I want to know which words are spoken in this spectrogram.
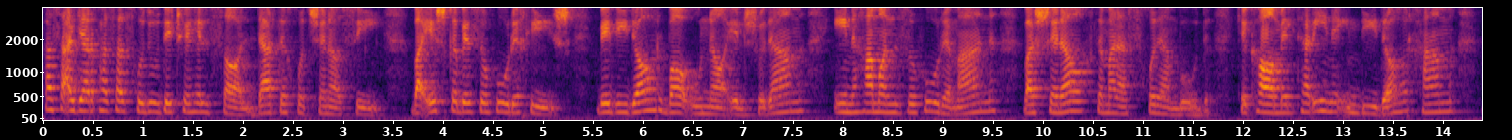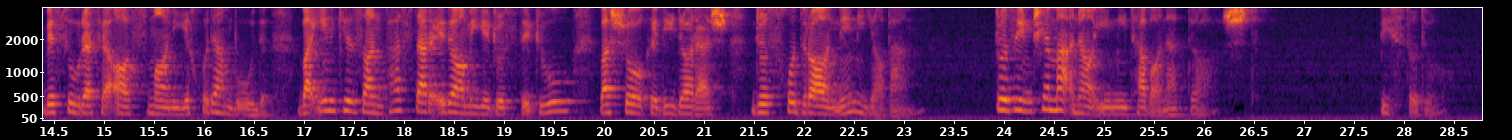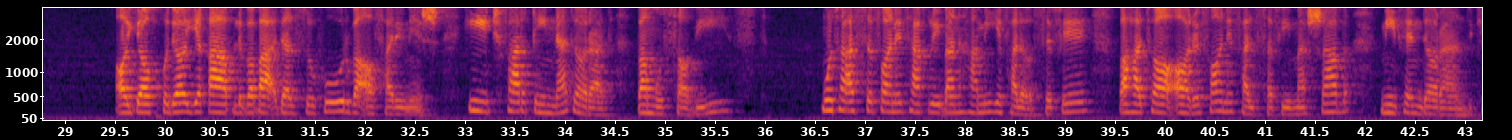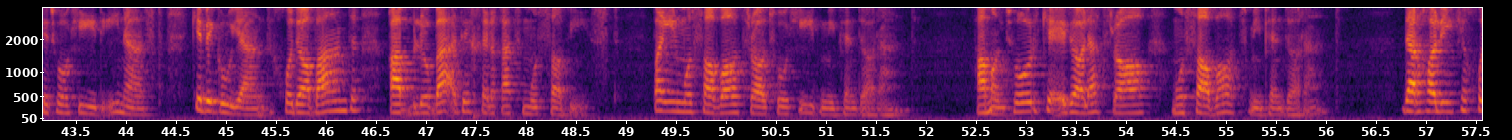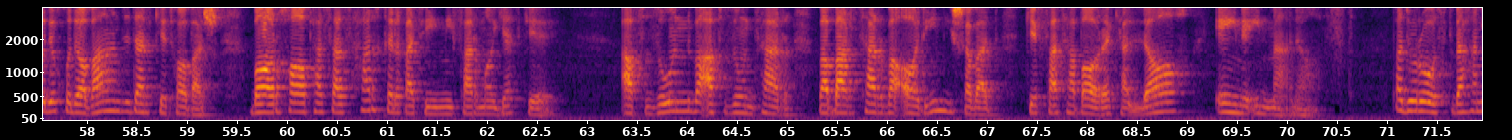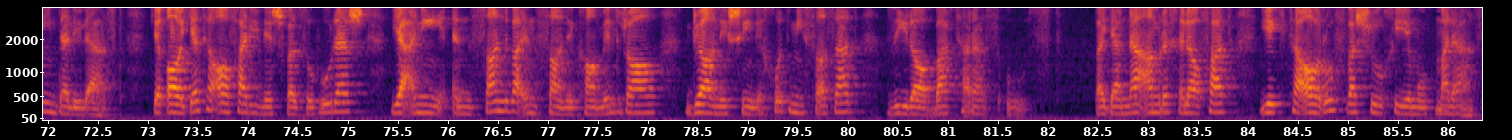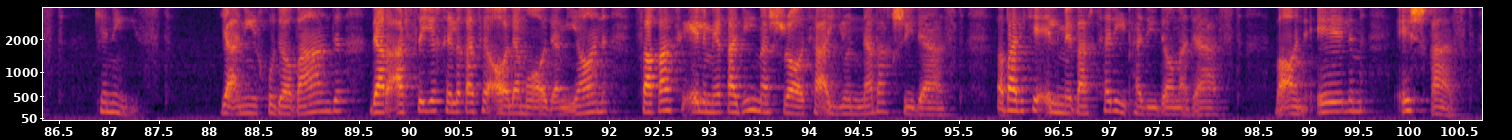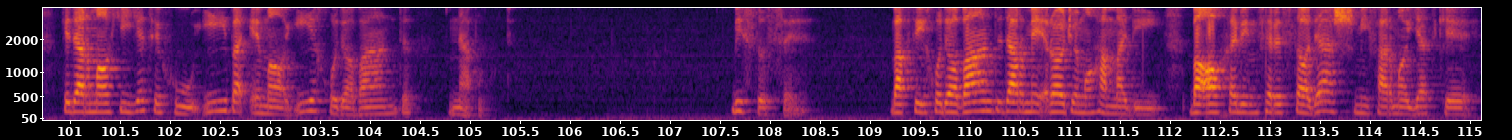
پس اگر پس از حدود چهل سال درد خودشناسی و عشق به ظهور خیش به دیدار با او نائل شدم این همان ظهور من و شناخت من از خودم بود که کاملترین این دیدار هم به صورت آسمانی خودم بود و این که زن پس در ادامه جستجو و شوق دیدارش جز خود را نمییابم. جز این چه معنایی می‌تواند داشت؟ 22 آیا خدای قبل و بعد از ظهور و آفرینش هیچ فرقی ندارد و مساوی است؟ متاسفانه تقریبا همه فلاسفه و حتی عارفان فلسفی مشرب میپندارند که توحید این است که بگویند خداوند قبل و بعد خلقت مساوی است و این مساوات را توحید میپندارند همانطور که عدالت را مساوات میپندارند در حالی که خود خداوند در کتابش بارها پس از هر خلقتی میفرماید که افزون و افزونتر و برتر و عالی می شود که فتبارک الله عین این معناست. و درست به همین دلیل است که قایت آفرینش و ظهورش یعنی انسان و انسان کامل را جانشین خود می سازد زیرا برتر از اوست. وگرنه امر خلافت یک تعارف و شوخی محمل است. که نیست. یعنی خداوند در عرصه خلقت عالم و آدمیان فقط علم قدیمش را تعین نبخشیده است و بلکه علم برتری پدید آمده است و آن علم عشق است که در ماهیت هویی و امایی خداوند نبود. 23 وقتی خداوند در معراج محمدی به آخرین فرستادهش می‌فرماید که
